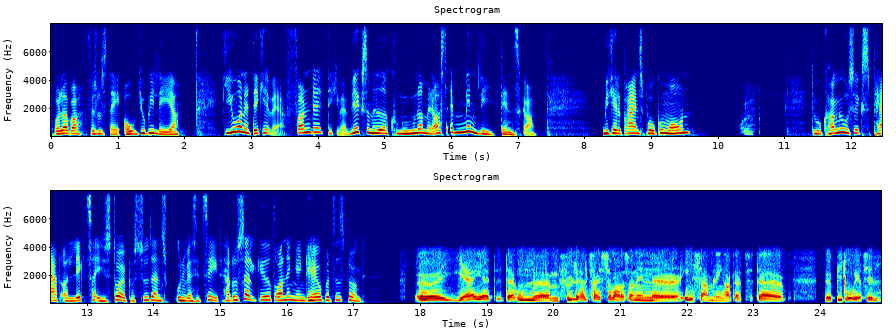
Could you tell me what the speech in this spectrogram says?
bryllupper, fødselsdag og jubilæer. Giverne, det kan være fonde, det kan være virksomheder, kommuner, men også almindelige danskere. Michael Breinsbo, godmorgen. Godmorgen. Du er kongehusekspert og lektor i historie på Syddansk Universitet. Har du selv givet dronningen en gave på et tidspunkt? Øh, ja, ja, da hun øh, fyldte 50, så var der sådan en øh, indsamling, og der, der øh, bidrog jeg til.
